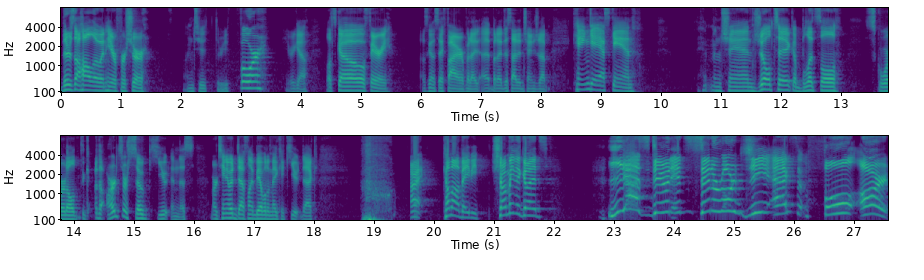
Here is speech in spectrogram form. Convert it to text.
There's a holo in here for sure. One, two, three, four. Here we go. Let's go fairy. I was gonna say fire, but I uh, but I decided to change it up. Kangaskhan, Hitmonchan, Joltik, a Blitzle, Squirtle. The, the arts are so cute in this. Martina would definitely be able to make a cute deck. All right, come on, baby. Show me the goods. Yes, dude, it's Cineroar GX full art.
